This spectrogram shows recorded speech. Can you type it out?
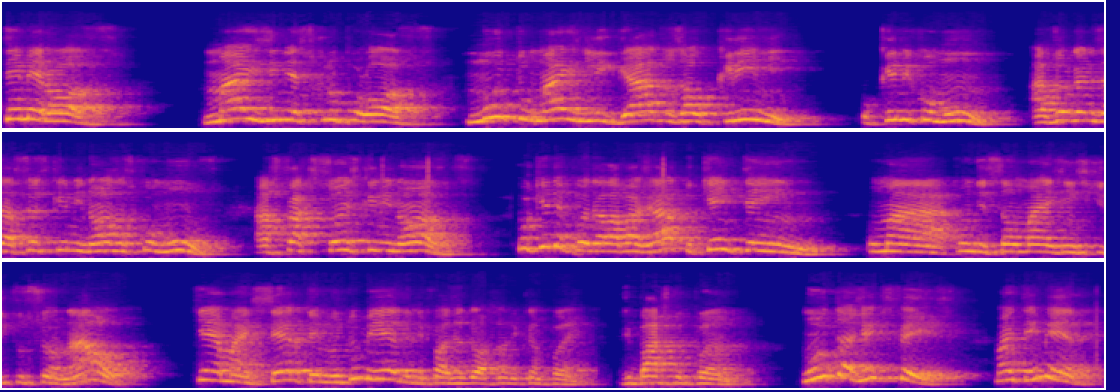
temerosos, mais inescrupulosos, muito mais ligados ao crime, o crime comum, às organizações criminosas comuns, às facções criminosas. Porque depois da Lava Jato, quem tem uma condição mais institucional, quem é mais sério, tem muito medo de fazer doação de campanha, debaixo do pano. Muita gente fez, mas tem medo.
